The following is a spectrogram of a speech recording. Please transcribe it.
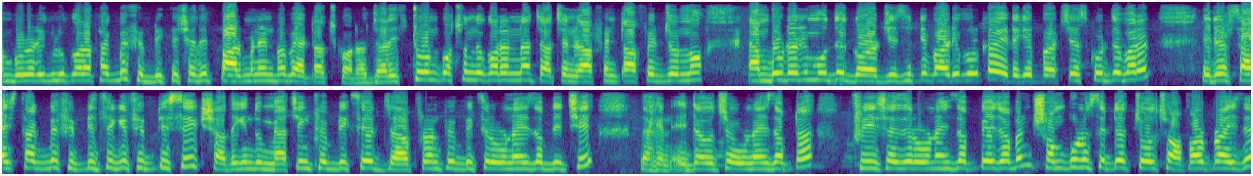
এমব্রয়ডারি গুলো করা থাকবে ফেব্রিক্সের সাথে পার্মানেন্ট ভাবে অ্যাটাচ করা। যারা স্টোন পছন্দ করেন না, চাচ্ছেন রাফ এন্ড টাফের জন্য এম্ব্রয়ডারির মধ্যে গর্জিয়াস বাড়ি বোরকা এটাকে পারচেস করতে পারেন। এটার সাইজ থাকবে ফিফটি থেকে ফিফটি সিক্স সাথে কিন্তু ম্যাচিং ফেব্রিক্সের জাফরান ফেব্রিক্সের ওনা হিসাব দিচ্ছি। দেখেন, এটা হচ্ছে ওনা হিসাবটা ফ্রি সাইজের ওনা হিসাব পেয়ে যাবেন। সম্পূর্ণ সেটটা চলছে অফার প্রাইসে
